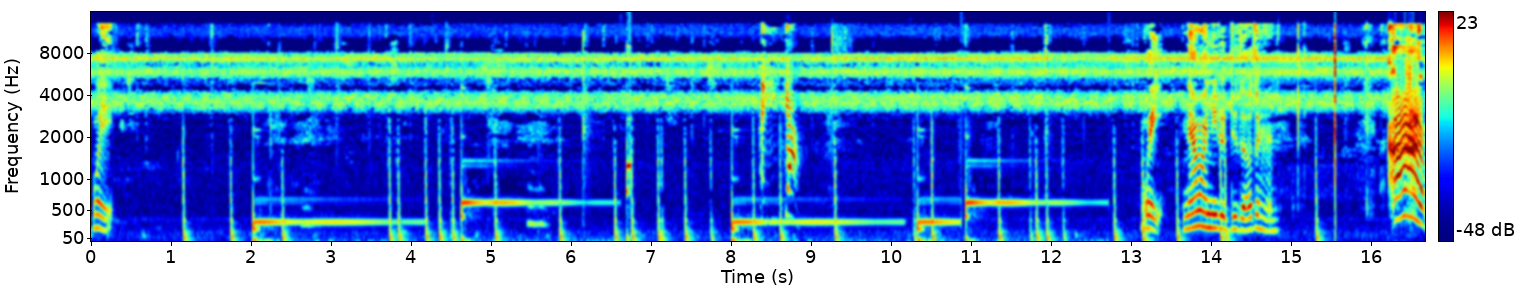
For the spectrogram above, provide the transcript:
Wait. Wait, now I need to do the other hand. Ah!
